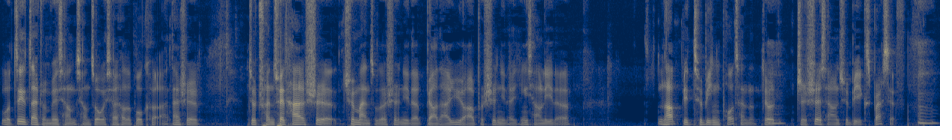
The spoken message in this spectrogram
我自己在准备想想做个小小的播客了，但是。就纯粹它是去满足的是你的表达欲，而不是你的影响力的。Not be to be important，就只是想要去 be expressive。嗯，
